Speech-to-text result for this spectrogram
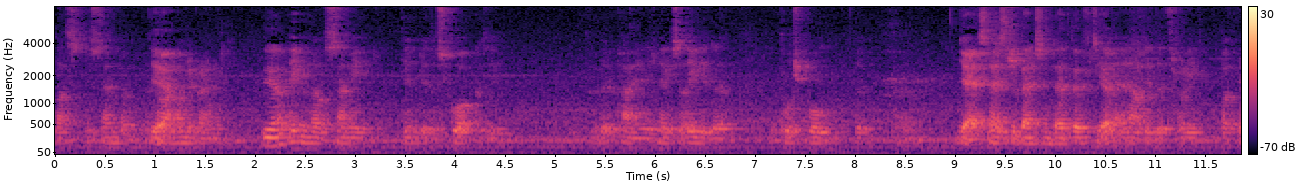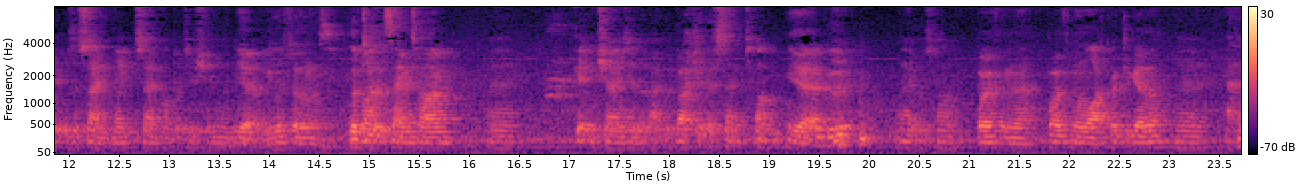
last December at Yeah. 900 grand, Yeah. even though Sammy didn't do the squat because he had a bit of pain in his knee, so he did the, the push pull, the, um, yeah, it's just the bench and deadlift. Yeah, and I did the three, but it was the same meet, same competition. And, yeah, we lifted them lifted at the same time. uh, getting changed in the back, the back at the same time. Yeah, Good. Yeah, it was fun. Both in the both in the lycra together. Yeah.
